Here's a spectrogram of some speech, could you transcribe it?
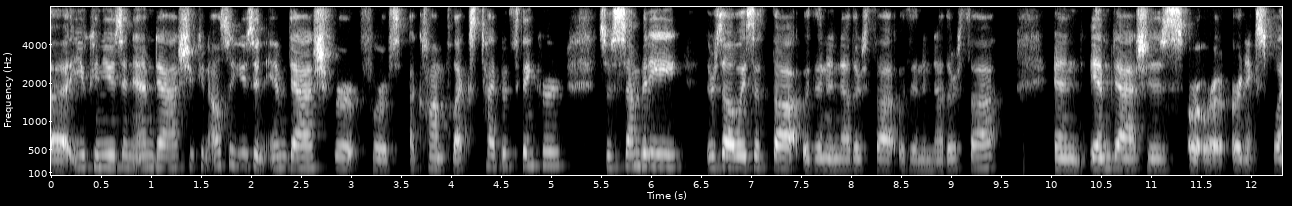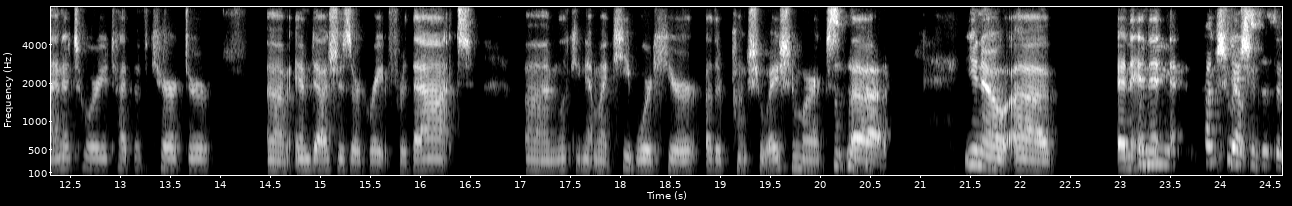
uh, you can use an em dash. You can also use an em dash for, for a complex type of thinker. So somebody, there's always a thought within another thought within another thought. And em dashes or, or, or an explanatory type of character, um, em dashes are great for that. I'm looking at my keyboard here, other punctuation marks. Uh, you know, uh, and, and, it, punctuation. Yes, a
